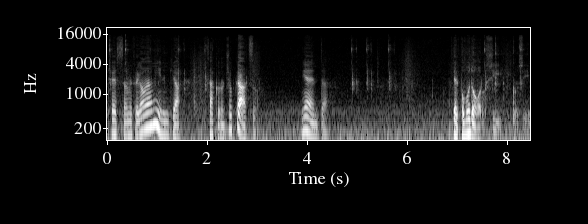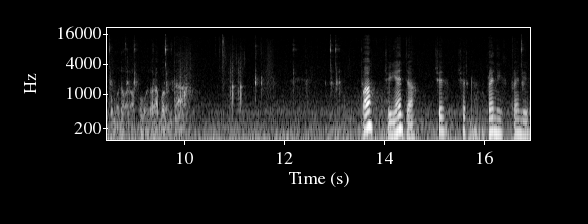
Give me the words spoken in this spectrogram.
Cessa non mi frega una minchia. Sacco non c'è un cazzo. Niente. Del pomodoro, sì, così, pomodoro, pomodoro a volontà. Qua? C'è niente? C'è, cerca, prendi, prendi,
